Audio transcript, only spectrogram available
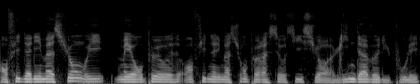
En film d'animation, oui, mais on peut en film d'animation, on peut rester aussi sur Linda veut du poulet,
